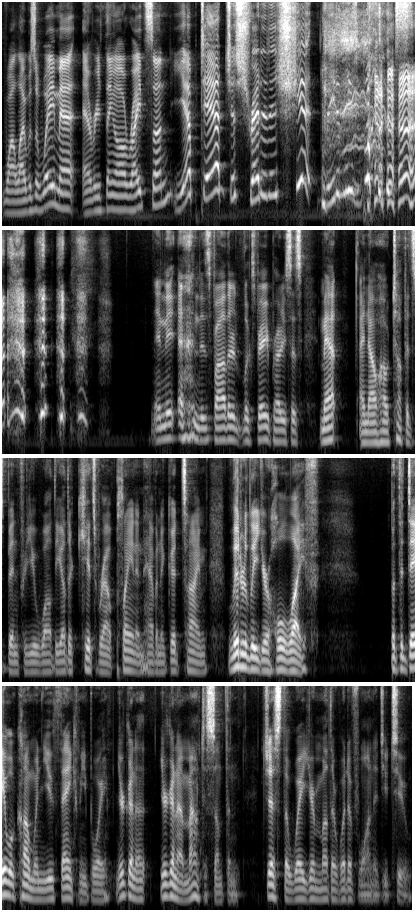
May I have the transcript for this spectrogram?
while I was away, Matt. Everything all right, son? Yep, Dad. Just shredded as shit reading these books." and, he- and his father looks very proud. He says, "Matt." I know how tough it's been for you while the other kids were out playing and having a good time, literally your whole life. But the day will come when you thank me, boy. You're gonna you're gonna amount to something, just the way your mother would have wanted you to.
